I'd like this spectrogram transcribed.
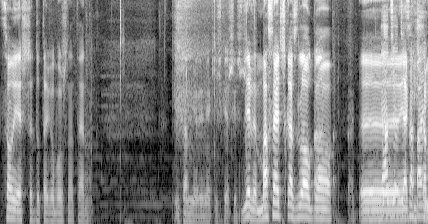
Co jeszcze do tego można ten? I tam, nie wiem, jakiś, wiesz, jeszcze... Nie wiem, maseczka z logo, Tak, tak, tak. eee, jakiś tam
